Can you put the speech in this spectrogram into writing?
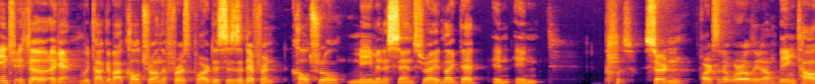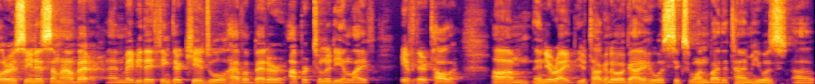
interesting. So again, we talked about culture on the first part. This is a different cultural meme in a sense, right? Like that in in certain parts of the world, you know, being taller is seen as somehow better, and maybe they think their kids will have a better opportunity in life if they're taller. Um, and you're right. You're talking to a guy who was six one by the time he was uh,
